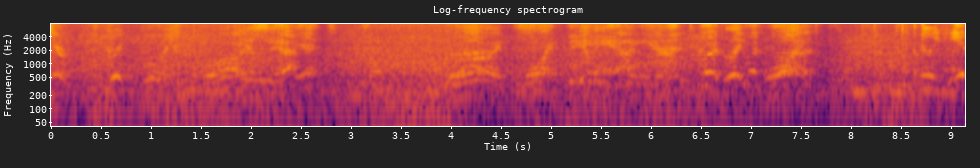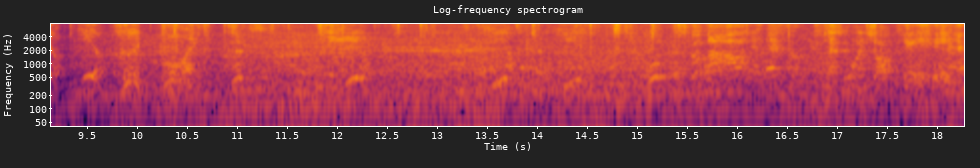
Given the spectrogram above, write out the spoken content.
Jump. Good boy. Boy, Billy, sit. sit. Good boy. Billy, Stand. Good, Good good, boy. good. Uh-uh. Yeah, that's okay.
